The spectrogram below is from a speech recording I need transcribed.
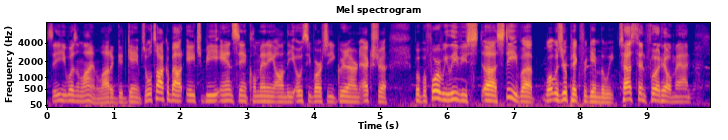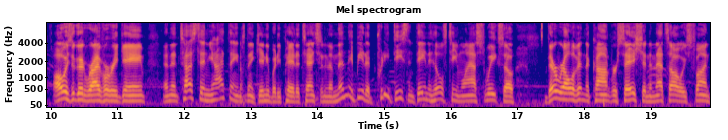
See, he wasn't lying. A lot of good games. We'll talk about HB and San Clemente on the OC Varsity Gridiron Extra. But before we leave you, uh, Steve, uh, what was your pick for game of the week? Tustin Foothill, man. Always a good rivalry game. And then Tustin, yeah, I think, I think anybody paid attention to them. Then they beat a pretty decent Dana Hills team last week, so they're relevant in the conversation, and that's always fun.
